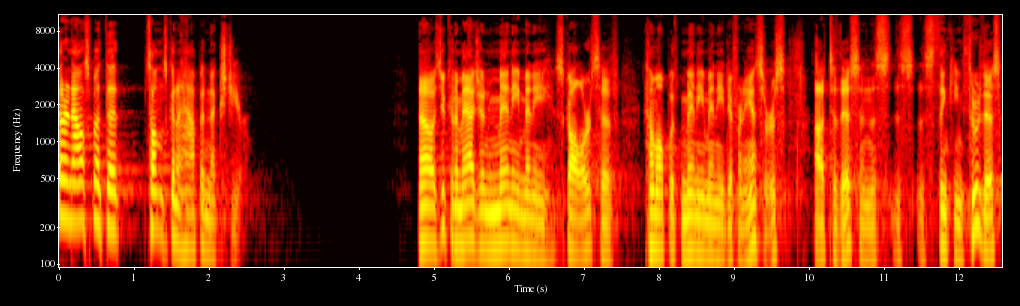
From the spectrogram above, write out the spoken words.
an announcement that something's going to happen next year? Now, as you can imagine, many, many scholars have come up with many, many different answers uh, to this and this, this, this thinking through this.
